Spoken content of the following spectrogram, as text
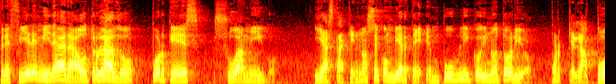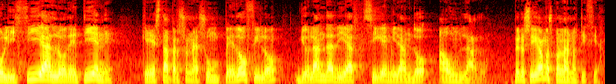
prefiere mirar a otro lado porque es su amigo. Y hasta que no se convierte en público y notorio, porque la policía lo detiene, que esta persona es un pedófilo, Yolanda Díaz sigue mirando a un lado. Pero sigamos con la noticia.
